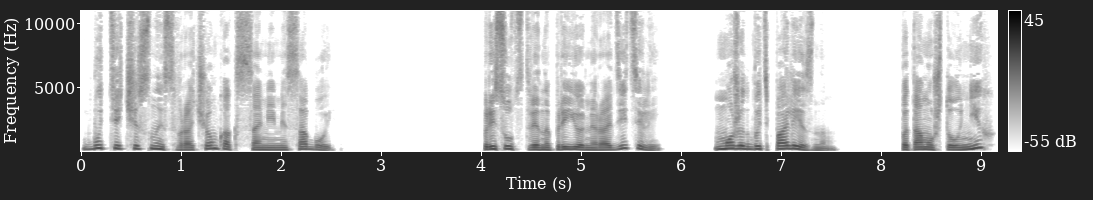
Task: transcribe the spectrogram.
Будьте честны с врачом, как с самими собой. Присутствие на приеме родителей может быть полезным, потому что у них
